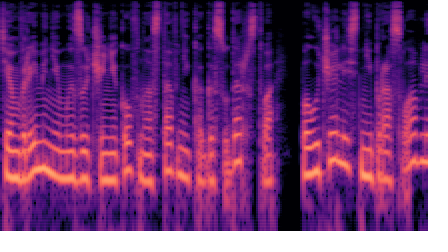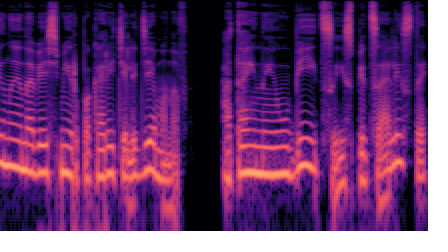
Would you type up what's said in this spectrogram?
Тем временем из учеников наставника государства получались не прославленные на весь мир покорители демонов, а тайные убийцы и специалисты,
